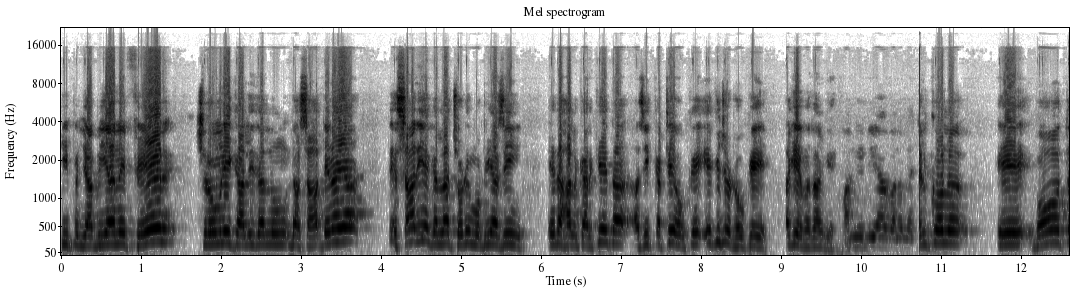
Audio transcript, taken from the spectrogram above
ਕਿ ਪੰਜਾਬੀਆਂ ਨੇ ਫੇਰ ਸ਼੍ਰੋਮਣੀ ਅਕਾਲੀ ਦਲ ਨੂੰ ਦਾ ਸਾਥ ਦੇਣਾ ਆ ਤੇ ਸਾਰੀਆਂ ਗੱਲਾਂ ਛੋਟੀ ਮੋਟੀਆਂ ਸੀ ਇਹਦਾ ਹੱਲ ਕਰਕੇ ਤਾਂ ਅਸੀਂ ਇਕੱਠੇ ਹੋ ਕੇ ਇਕਜੁੱਟ ਹੋ ਕੇ ਅੱਗੇ ਵਧਾਂਗੇ। One India one election. ਬਿਲਕੁਲ ਇਹ ਬਹੁਤ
